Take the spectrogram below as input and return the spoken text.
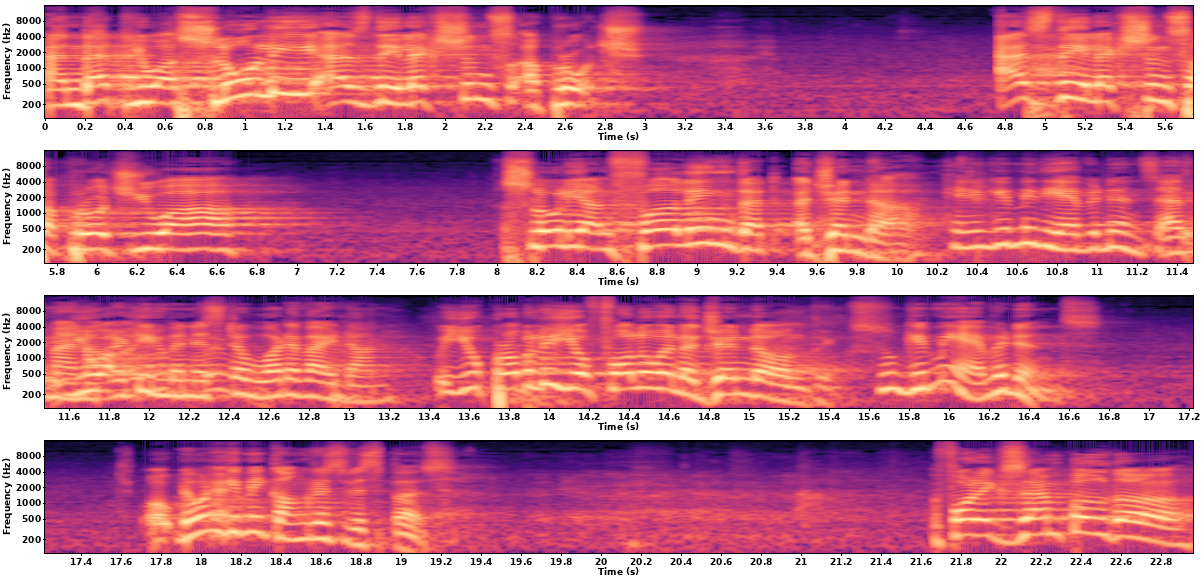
and that you are slowly, as the elections approach, as the elections approach, you are slowly unfurling that agenda. Can you give me the evidence as minority you, minister? What have I done? You probably you follow an agenda on things. No, give me evidence. Oh, Don't uh, give me Congress whispers. For example, the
